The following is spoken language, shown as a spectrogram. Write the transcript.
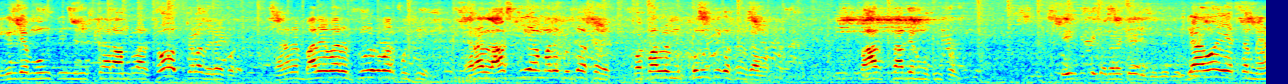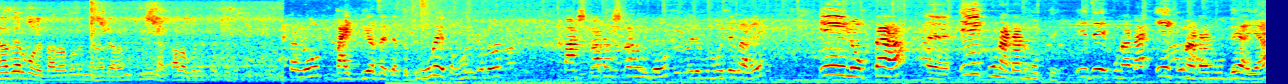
এখান থেকে মন্ত্রী মিনিস্টার আমরা সব চলাফেরা করে। এরা বারে বারে পুনর্বার করছি এরা লাস্টলি আমাদের করতে আছে কপালের মুখ্যমন্ত্রীর কাছে জানা তার তাদের মতোই চলছে। এই এই কথাটা কে দিচ্ছে যা ওই একটা ম্যানেজার বলে তারা বলে ম্যানেজার আমি চিনি না কালো করে একটা একটা লোক বাইক দিয়ে যাইতেছে দূরে তখন কত পাঁচটা পাঁচটা হইব এরকম হইতে পারে। এই লোকটা এই কোনাটার মধ্যে এই যে কোনাটা এই কোনাটার মধ্যে আইয়া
